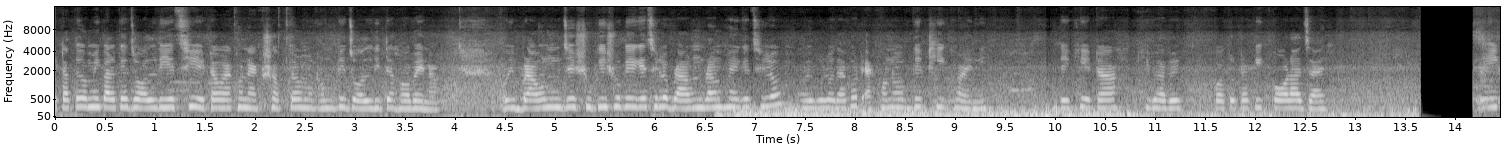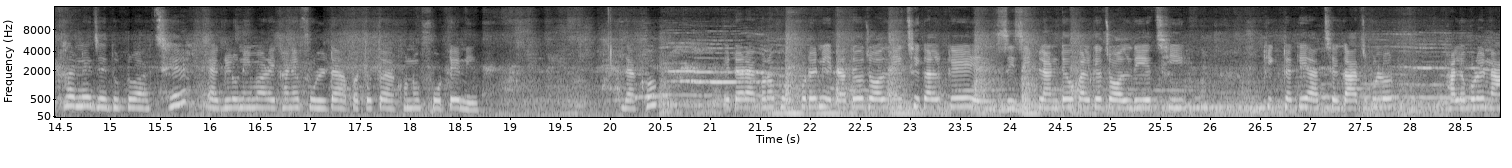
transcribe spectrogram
এটাতেও আমি কালকে জল দিয়েছি, এটাও এখন এক সপ্তাহ মোটামুটি জল দিতে হবে না। ওই ব্রাউন যে শুকিয়ে শুকিয়ে গেছিল ব্রাউন ব্রাউন হয়ে গেছিল, ওইগুলো দেখো এখনও অবধি ঠিক হয়নি। দেখি এটা কীভাবে, কতটা কি করা যায়। এইখানে যে দুটো আছে অ্যাগ্লোনিমার এখানে ফুলটা আপাতত এখনও ফোটেনি। দেখো, এটার এখনও ফুল ফোটেনি, এটাতেও জল দিয়েছি কালকে জিজি প্ল্যান্টেও কালকে জল দিয়েছি। ঠিকঠাকই আছে গাছগুলোর ভালো করে না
